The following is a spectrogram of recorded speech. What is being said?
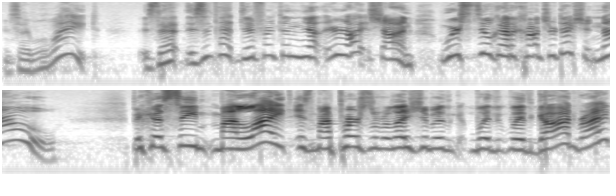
You say, well, wait, is that, isn't that different than your light shine? We're still got a contradiction. No. Because, see, my light is my personal relationship with, with, with God, right?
